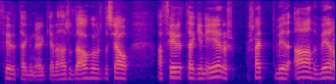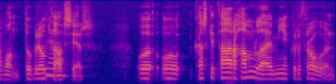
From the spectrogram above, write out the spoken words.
fyrirtækin er að gera, það er svolítið áhugavert að sjá að fyrirtækin eru hrætt við að vera vond og brjóta Já. af sér og, og kannski það er að hamla þeim í einhverju þróun.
